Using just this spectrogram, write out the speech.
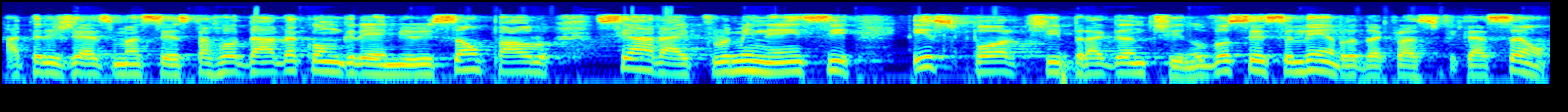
a 36ª rodada com Grêmio e São Paulo, Ceará e Fluminense, Esporte e Bragantino. Você se lembra da classificação?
